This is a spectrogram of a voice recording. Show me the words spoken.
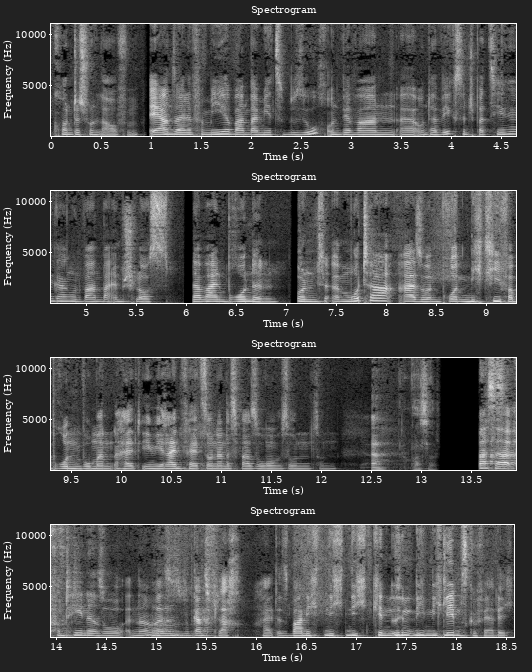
konnte schon laufen. Er und seine Familie waren bei mir zu Besuch und wir waren äh, unterwegs, sind spazieren gegangen und waren bei einem Schloss. Da war ein Brunnen. Und äh, Mutter, also ein Brunnen, nicht tiefer Brunnen, wo man halt irgendwie reinfällt, sondern das war so, so, ein, so ein Wasser. Wasserfontäne, so, ne? Also so ganz flach halt. Es war nicht, nicht, nicht, kind, nicht, nicht lebensgefährlich.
